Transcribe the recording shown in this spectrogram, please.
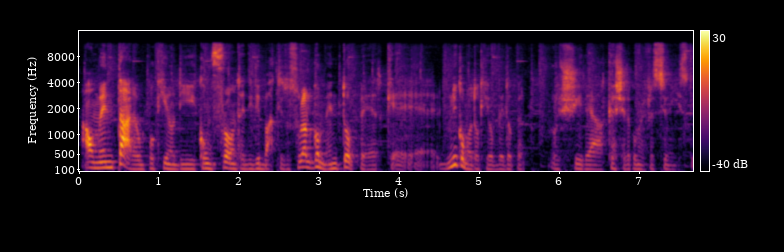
aumentare un pochino di confronto e di dibattito sull'argomento perché è l'unico modo che io vedo per riuscire a crescere come professionisti.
